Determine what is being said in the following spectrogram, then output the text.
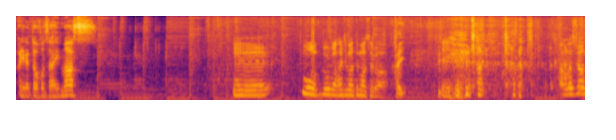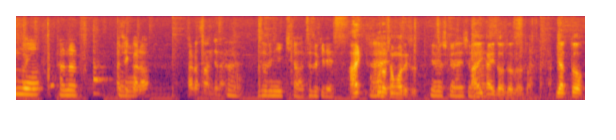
ありがとうございます。えー、もう動画始まってますが、はい。えー、原さんの花と、端から？原さんじゃないと、はい、遊びに来た続きです。はい。ご苦労様です、よろしくお願いします。はいはいどうぞどうぞ。やっと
